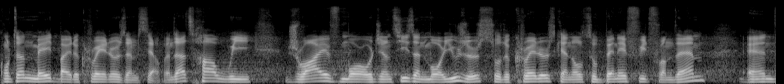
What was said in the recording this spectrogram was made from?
content made by the creators themselves. And that's how we drive more audiences and more users so the creators can also benefit from them and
